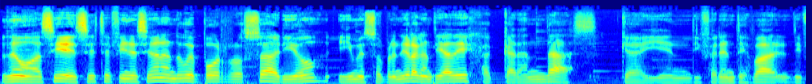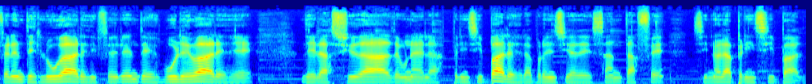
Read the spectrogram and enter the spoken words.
No, así es. Este fin de semana anduve por Rosario y me sorprendió la cantidad de jacarandás que hay en diferentes, diferentes lugares, diferentes bulevares de, de la ciudad, de una de las principales de la provincia de Santa Fe, si no la principal.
